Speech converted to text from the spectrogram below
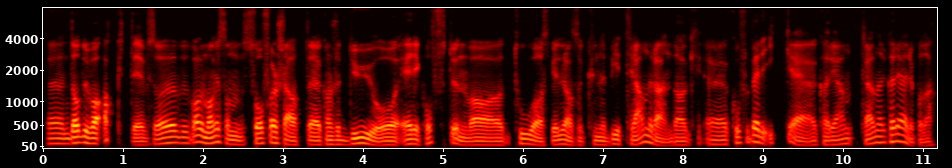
Da du var aktiv, så var det mange som så for seg at eh, kanskje du og Erik Hoftun var to av spillerne som kunne bli trenere en dag. Eh, hvorfor ble det ikke trenerkarriere på deg?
